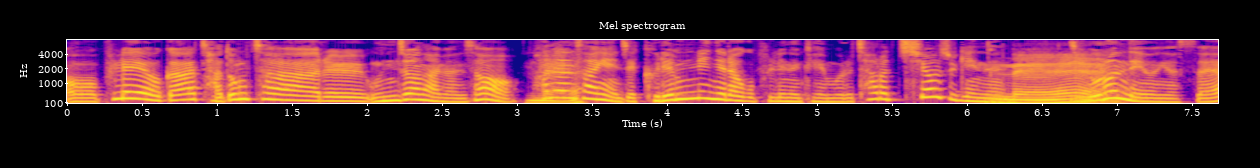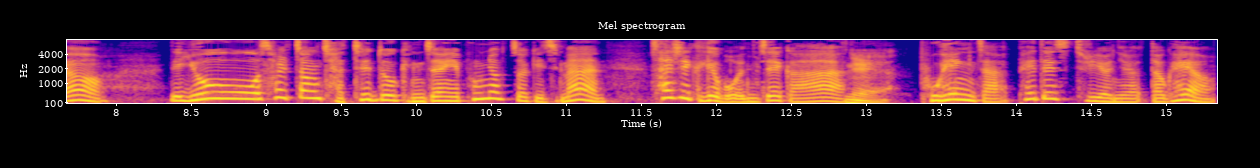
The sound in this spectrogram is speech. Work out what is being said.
어 플레이어가 자동차를 운전하면서 네. 화면상에 이제 gremlin이라고 불리는 괴물을 차로 치여 죽이는 네. 이런 내용이었어요. 근데 요 설정 자체도 굉장히 폭력적이지만 사실 그게 원제가 네. 보행자, pedestrian이었다고 해요.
